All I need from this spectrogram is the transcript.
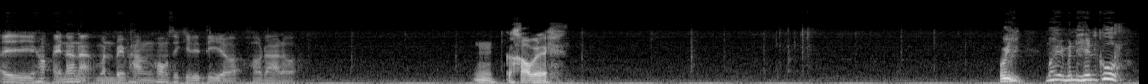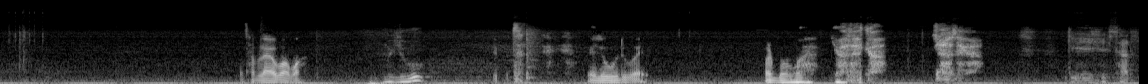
ไอห้องไอนั่นอะ มันไปพังห้อง security แล้วอะเข้าได้แล้วอะ อืม ก็เข้าไปเลย อุ้ย ไม่มันเห็นกูทำแล้วเปล่าวะไม่รู้ ไม่รู้ด้วย มันบอกว่า อย่าเลยค่ะอย่าเลยค่ะเกย์สัตว์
